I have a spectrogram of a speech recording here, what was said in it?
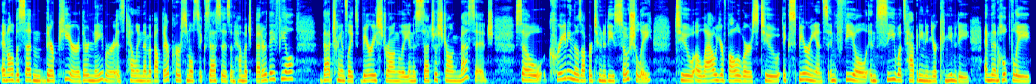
and all of a sudden their peer, their neighbor is telling them about their personal successes and how much better they feel, that translates very strongly and is such a strong message. So, creating those opportunities socially to allow your followers to experience and feel and see what's happening in your community, and then hopefully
